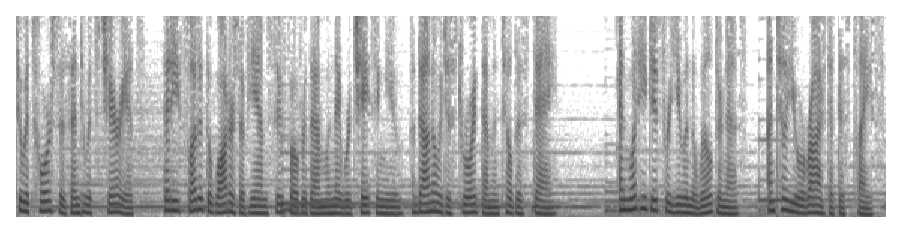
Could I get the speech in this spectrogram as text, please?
to its horses and to its chariots, that he flooded the waters of Yam Suf over them when they were chasing you, Adonai destroyed them until this day. And what he did for you in the wilderness, until you arrived at this place.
